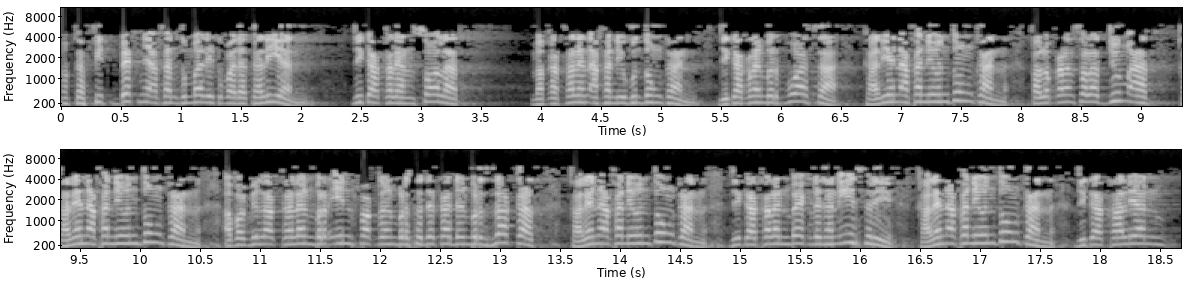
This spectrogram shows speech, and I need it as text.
maka feedbacknya akan kembali kepada kalian. Jika kalian sholat, maka kalian akan diuntungkan. Jika kalian berpuasa, kalian akan diuntungkan. Kalau kalian sholat Jumat, kalian akan diuntungkan. Apabila kalian berinfak dan bersedekah dan berzakat, kalian akan diuntungkan. Jika kalian baik dengan istri, kalian akan diuntungkan. Jika kalian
